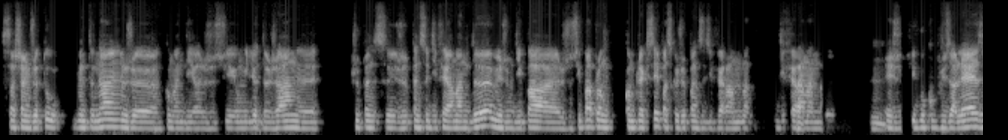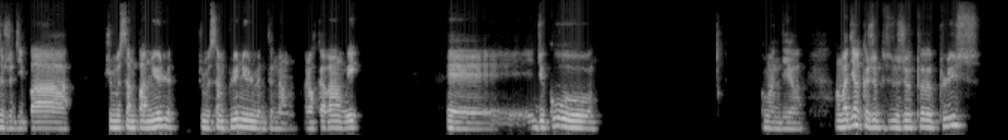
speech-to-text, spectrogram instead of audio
ça change tout. Maintenant, je, comment dire, je suis au milieu de gens, euh, je pense, je pense différemment d'eux, mais je ne me dis pas, je suis pas complexé parce que je pense différemment, différemment d'eux. Hmm. Et je suis beaucoup plus à l'aise, je dis pas, je me sens pas nul je me sens plus nul maintenant. Alors qu'avant, oui. Et, du coup, comment dire? On va dire que je, je peux plus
